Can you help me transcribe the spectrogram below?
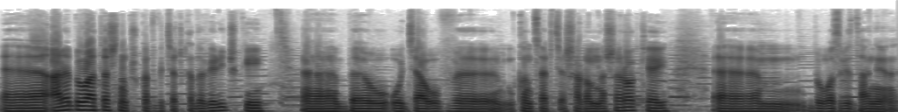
e, ale była też na przykład wycieczka do Wieliczki, e, był udział w koncercie Szalom na Szerokiej, było zwiedzanie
